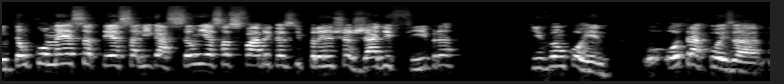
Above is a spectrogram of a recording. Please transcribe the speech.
Então começa a ter essa ligação e essas fábricas de prancha já de fibra que vão correndo. Outra coisa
